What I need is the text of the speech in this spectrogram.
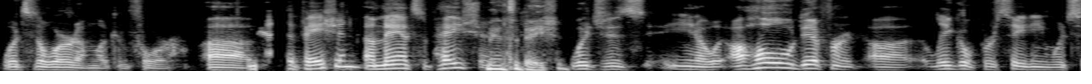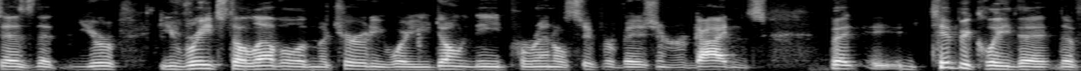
what's the word I'm looking for? Uh, emancipation? emancipation. Emancipation. Which is you know a whole different uh, legal proceeding which says that you're you've reached a level of maturity where you don't need parental supervision or guidance but uh, typically the the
